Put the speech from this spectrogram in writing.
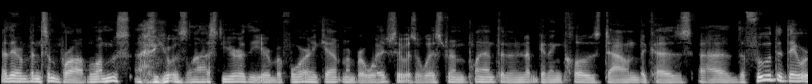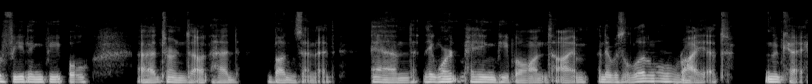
Now, there have been some problems. I think it was last year or the year before. I can't remember which. There was a Wistron plant that ended up getting closed down because uh, the food that they were feeding people uh, turns out had bugs in it, and they weren't paying people on time, and there was a little riot. Okay,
